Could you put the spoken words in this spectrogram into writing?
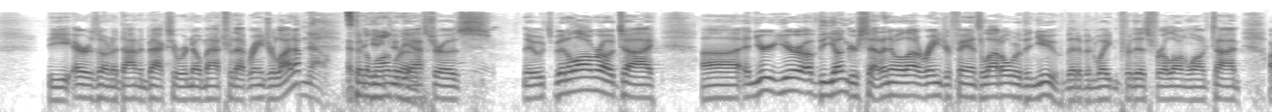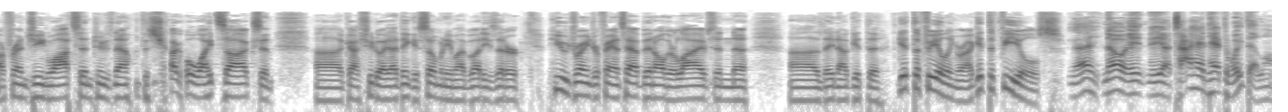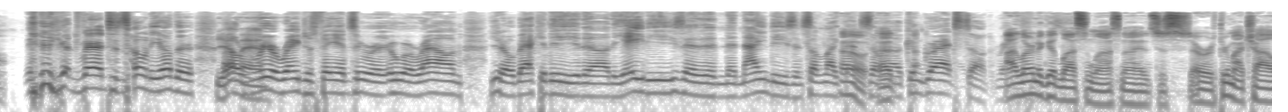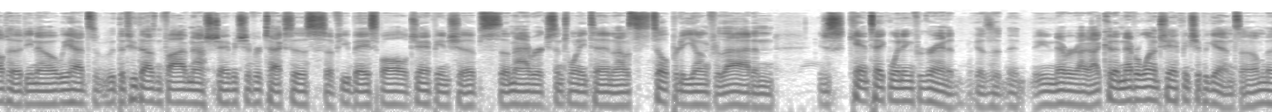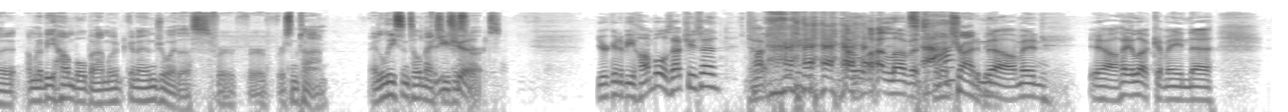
the Arizona Diamondbacks, who were no match for that Ranger lineup. No. It's been a long through road. The Astros. It's been a long road, Ty. Uh, and you're you're of the younger set. I know a lot of Ranger fans, a lot older than you, that have been waiting for this for a long, long time. Our friend Gene Watson, who's now with the Chicago White Sox, and uh, gosh, who do I, I think is so many of my buddies that are huge Ranger fans, have been all their lives, and uh, uh, they now get the get the feeling right, get the feels. No, it, yeah, Ty hadn't had to wait that long. You compared to so many other Yeah, uh, real Rangers fans who were who were around, you know, back in the the, the 80s and the 90s and something like that. Oh, so, uh, uh, congrats to. I learned a good lesson last night. It's just, or through my childhood, you know, we had some, the 2005 national championship for Texas, a few baseball championships, the Mavericks in 2010, and I was still pretty young for that. And you just can't take winning for granted because it, it, you never. I, I could have never won a championship again. So I'm gonna, I'm gonna be humble, but I'm gonna enjoy this for, for, for some time, at least until next You season should. starts. You're going to be humble. Is that what you said? I, I love it. I'm gonna try to be. No, I mean, yeah. Hey, look, I mean, uh,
